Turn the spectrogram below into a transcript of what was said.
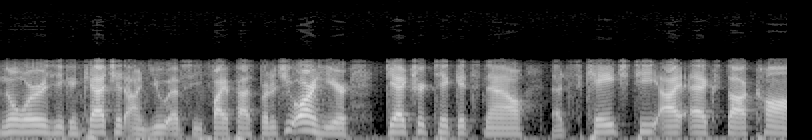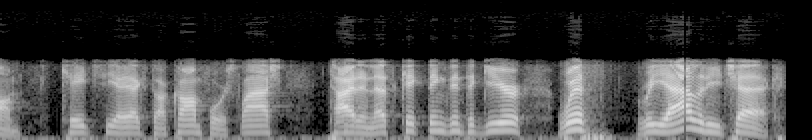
no worries. You can catch it on UFC Fight Pass. But if you are here, get your tickets now. That's cagetix.com. cagetix.com forward slash Titan. Let's kick things into gear with Reality Check.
